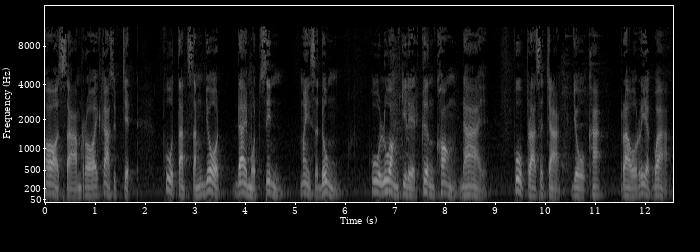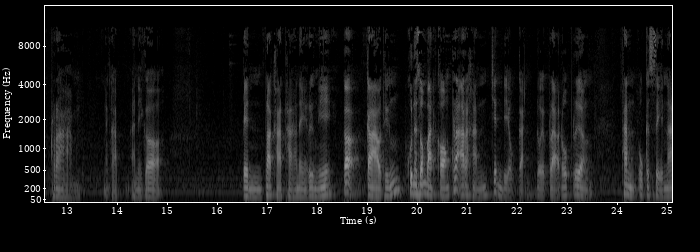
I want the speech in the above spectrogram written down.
ข้อ 397 ผู้ตัดสังโยชน์ ได้หมดสิ้น ไม่สะดุ้ง ผู้ล่วงกิเลสเครื่องข้องได้ ผู้ปราศจากโยคะ เราเรียกว่าพรามนะครับ อันนี้ก็เป็นพระคาถาในเรื่องนี้ ก็กล่าวถึงคุณสมบัติของพระอรหันต์เช่นเดียวกัน โดยปรารบเรื่องท่านอุกเสนะ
